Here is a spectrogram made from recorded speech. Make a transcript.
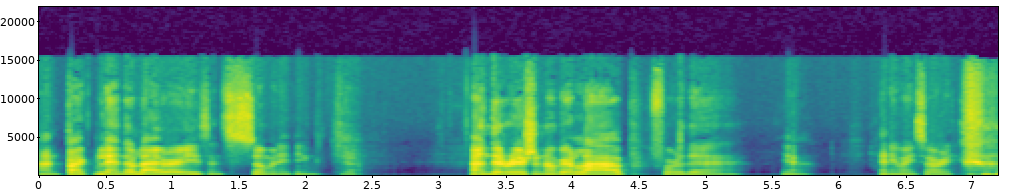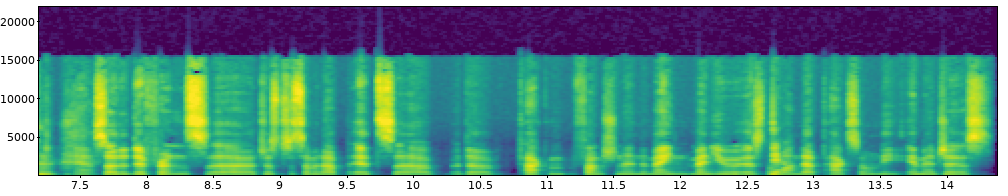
uh, and pack Blender libraries and so many things. Yeah. And the relation overlap for the yeah. Anyway, sorry. Yeah. So the difference, uh, just to sum it up, it's uh, the pack function in the main menu is the Yeah. one that packs only images.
